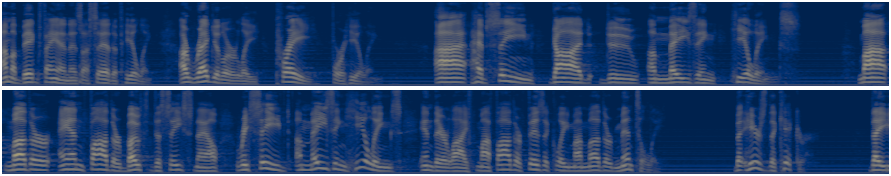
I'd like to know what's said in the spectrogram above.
I'm a big fan, as I said, of healing. I regularly pray for healing. I have seen God do amazing healings. My mother and father, both deceased now, received amazing healings in their life. My father physically, my mother mentally. But here's the kicker they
